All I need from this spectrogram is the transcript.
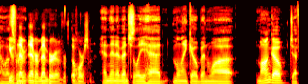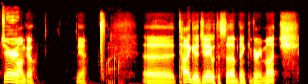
Oh, he was never, never a member of the Horsemen. And then eventually had Malenko, Benoit, Mongo, Jeff Jarrett. Mongo. Yeah. Wow. Uh, Tyga J with the sub. Thank you very much.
